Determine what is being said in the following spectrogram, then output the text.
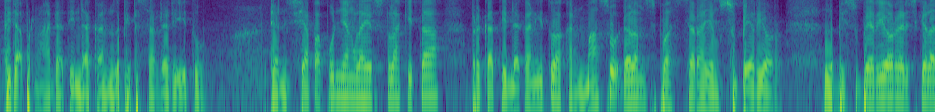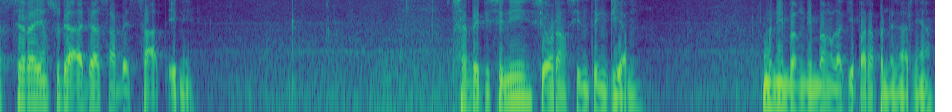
Tidak pernah ada tindakan lebih besar dari itu. Dan siapa pun yang lahir setelah kita, berkat tindakan itu akan masuk dalam sebuah sejarah yang superior, lebih superior dari segala sejarah yang sudah ada sampai saat ini. Sampai di sini si orang sinting diam, menimbang-nimbang lagi para pendengarnya.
